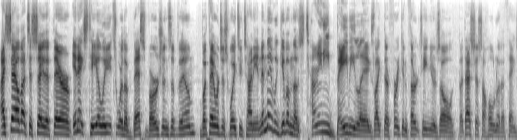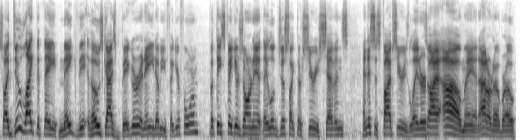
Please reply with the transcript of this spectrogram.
I say all that to say that their NXT elites were the best versions of them, but they were just way too tiny. And then they would give them those tiny baby legs like they're freaking 13 years old. But that's just a whole nother thing. So I do like that they make the, those guys bigger in AEW figure form, but these figures aren't it. They look just like their Series 7s and this is five series later. So I, oh man, I don't know, bro.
